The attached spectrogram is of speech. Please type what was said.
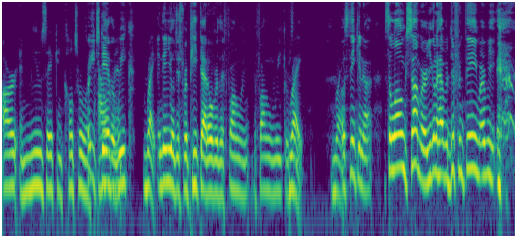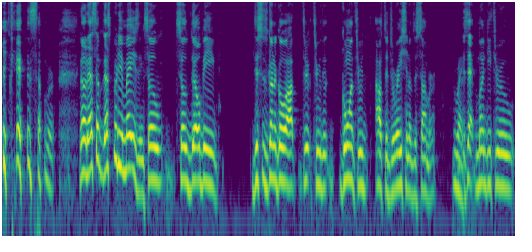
art and music and cultural So each day of the week, Right. And then you'll just repeat that over the following the following week or so. Right. Right. I was thinking, uh, it's a long summer. You're gonna have a different theme every every day of the summer. No, that's a, that's pretty amazing. So so there'll be, this is gonna go out through through the going throughout the duration of the summer. Right. Is that Monday through?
